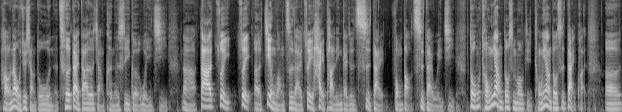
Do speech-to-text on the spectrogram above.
好，那我就想多问了，车贷大家都讲可能是一个危机，那大家最最呃见往之来最害怕的应该就是次贷风暴、次贷危机，同同样都是 mortgage，同样都是贷款。呃，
